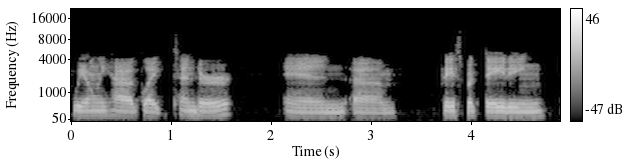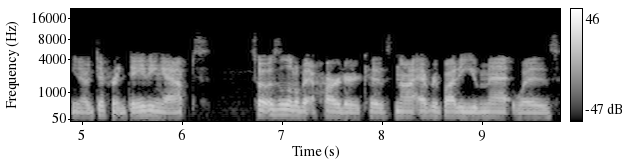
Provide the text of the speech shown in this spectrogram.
We only had like Tinder and um, Facebook dating. You know, different dating apps. So it was a little bit harder because not everybody you met was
